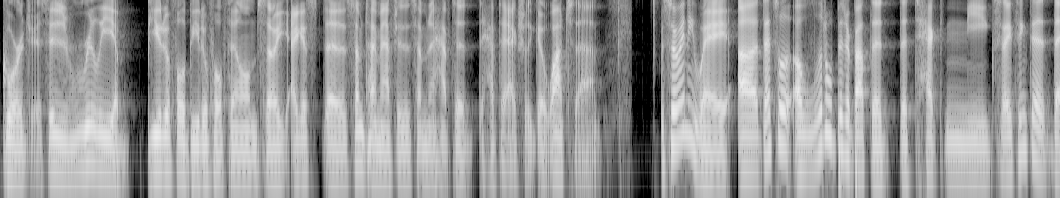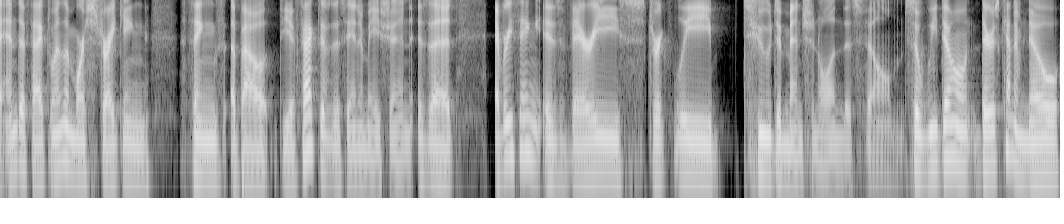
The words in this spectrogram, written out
gorgeous. It is really a beautiful, beautiful film. So I, I guess uh, sometime after this, I'm gonna have to have to actually go watch that. So anyway, uh, that's a, a, little bit about the the techniques. I think that the end effect, one of the more striking things about the effect of this animation is that everything is very strictly two dimensional in this film. So we don't, there's kind of no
